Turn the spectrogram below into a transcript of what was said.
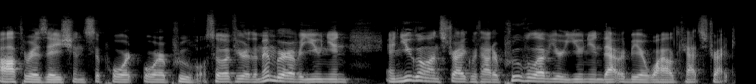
authorization, support, or approval. So if you're the member of a union and you go on strike without approval of your union, that would be a wildcat strike.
